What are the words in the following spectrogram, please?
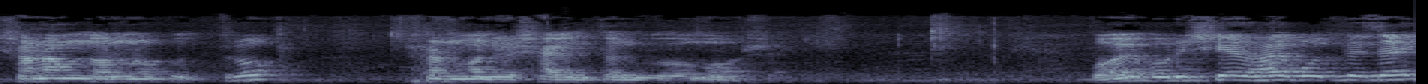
স্বনামধন্য পুত্র সম্মানীয় সায়ন্তন গুহ মহাশয় ভয় পরিষ্কারভাবে বলতে চাই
